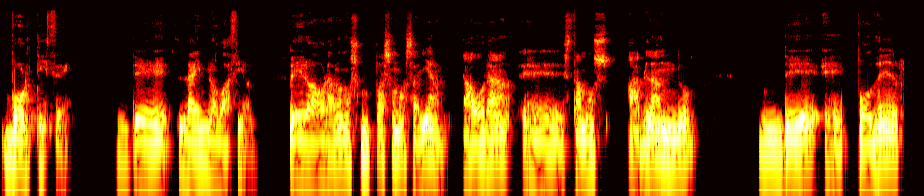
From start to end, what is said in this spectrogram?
vórtice de la innovación. Pero ahora vamos un paso más allá. Ahora eh, estamos hablando de eh, poder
